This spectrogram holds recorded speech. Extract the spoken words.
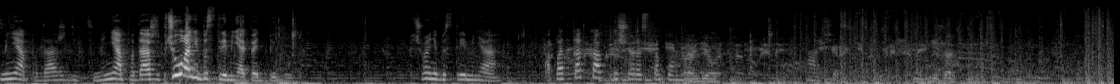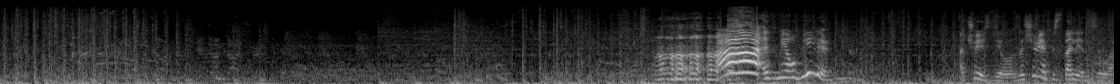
Меня подождите, меня подождите. Почему они быстрее меня опять бегут? Почему они быстрее меня? А подкат как еще раз напомню? Пробел. А, бежать. А, это меня убили? А что я сделала? Зачем я пистолет взяла?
